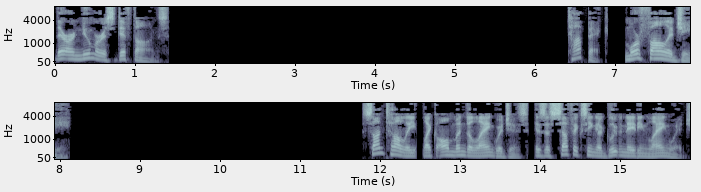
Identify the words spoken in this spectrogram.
There are numerous diphthongs. Topic: Morphology. Santali, like all Munda languages, is a suffixing agglutinating language.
